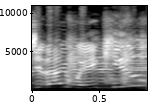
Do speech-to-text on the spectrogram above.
Did I wake you?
